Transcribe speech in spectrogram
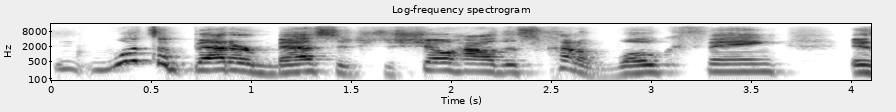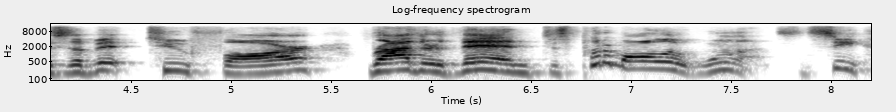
what's a better message to show how this kind of woke thing is a bit too far rather than just put them all at once and see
